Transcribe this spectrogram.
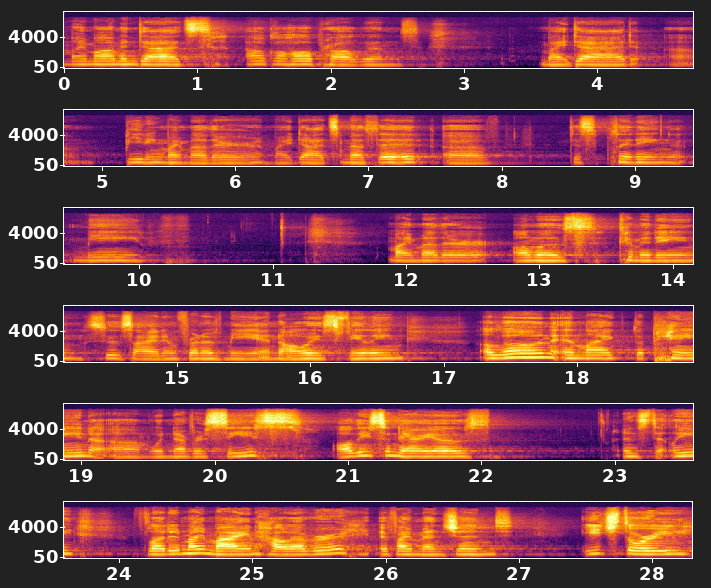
my mom and dad's alcohol problems, my dad um, beating my mother, my dad's method of disciplining me, my mother almost committing suicide in front of me, and always feeling alone and like the pain um, would never cease. All these scenarios instantly flooded my mind. However, if I mentioned each story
